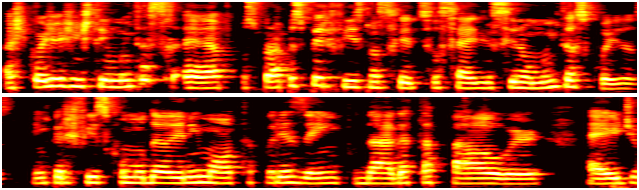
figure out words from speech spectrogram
acho que hoje a gente tem muitas. É, os próprios perfis nas redes sociais ensinam muitas coisas. Tem perfis como o da Annie Mota, por exemplo, da Agatha Power, é, de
